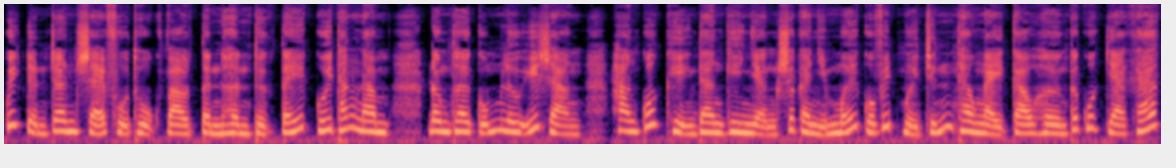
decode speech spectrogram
quyết định trên sẽ phụ thuộc vào tình hình thực tế cuối tháng 5, đồng thời cũng lưu ý rằng Hàn Quốc hiện đang ghi nhận số ca nhiễm mới COVID-19 theo ngày cao hơn các quốc gia khác.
